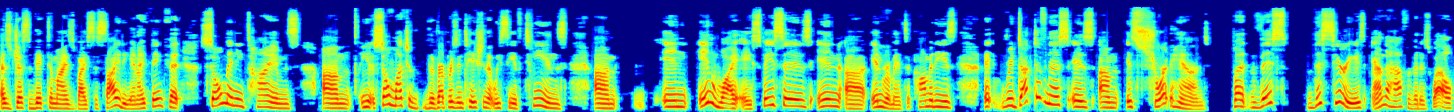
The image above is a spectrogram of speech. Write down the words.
as just victimized by society. And I think that so many times, um, you know, so much of the representation that we see of teens, um, in in YA spaces, in uh, in romantic comedies, it, reductiveness is um, is shorthand. But this this series and the half of it as well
